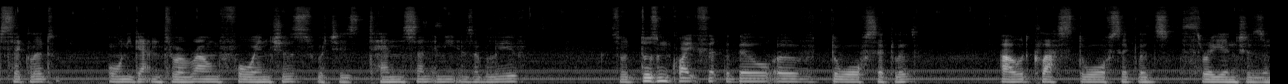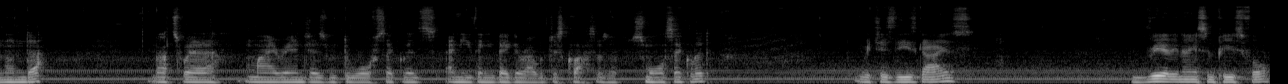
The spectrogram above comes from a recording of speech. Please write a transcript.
cichlid, only getting to around 4 inches, which is 10 centimetres I believe. So it doesn't quite fit the bill of dwarf cichlid. I would class dwarf cichlids 3 inches and under that's where my range is with dwarf cichlids. Anything bigger I would just class as a small cichlid, which is these guys. Really nice and peaceful,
